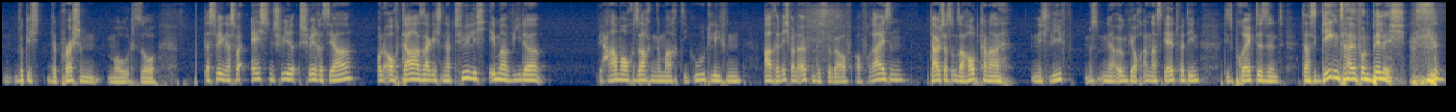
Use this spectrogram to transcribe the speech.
wirklich Depression-Mode, so. Deswegen, das war echt ein schwer, schweres Jahr. Und auch da sage ich natürlich immer wieder, wir haben auch Sachen gemacht, die gut liefen. Ari und ich waren öffentlich sogar auf, auf Reisen. Dadurch, dass unser Hauptkanal nicht lief, müssen wir ja irgendwie auch anders Geld verdienen. Diese Projekte sind das Gegenteil von billig. sind,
